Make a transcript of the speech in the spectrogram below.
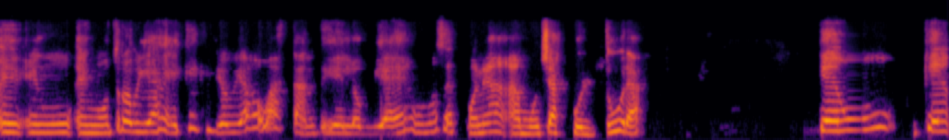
en, en, otro viaje, es que yo viajo bastante y en los viajes uno se expone a, muchas culturas. Que, un, que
